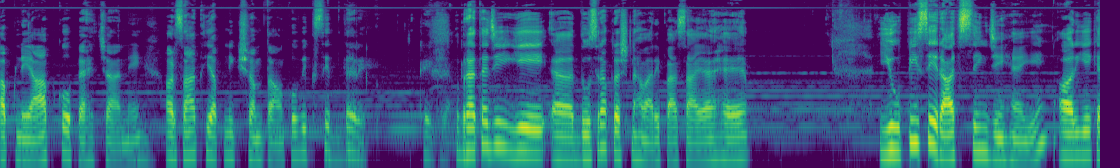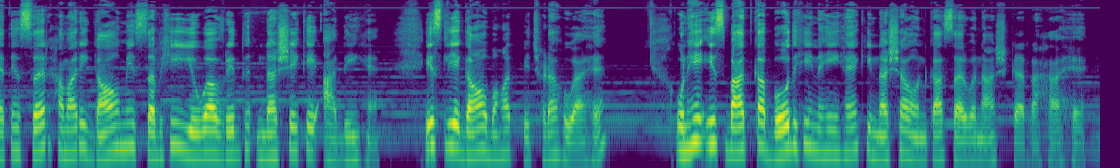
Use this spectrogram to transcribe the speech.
अपने आप को पहचाने हम्म। और साथ ही अपनी क्षमताओं को विकसित करे। भ्राता जी ये दूसरा प्रश्न हमारे पास आया है। यूपी से राज सिंह जी हैं ये और ये कहते हैं सर हमारे गाँव में सभी युवा वृद्ध नशे के आदि हैं। इसलिए गाँव बहुत पिछड़ा हुआ है। उन्हें इस बात का बोध ही नहीं है कि नशा उनका सर्वनाश कर रहा है।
